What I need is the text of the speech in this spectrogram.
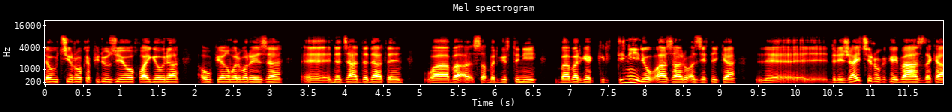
لەو چیڕۆکە پیرۆزەیەوە خوای گەورە ئەو پێغەمبەر بەڕێزە نەجات دەداتێن و بە سەبرگرتنی بە بەرگەگرتنی لەو ئازار و ئەزیەتەی کە درێژای چیرۆکەکەی باز دەکا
